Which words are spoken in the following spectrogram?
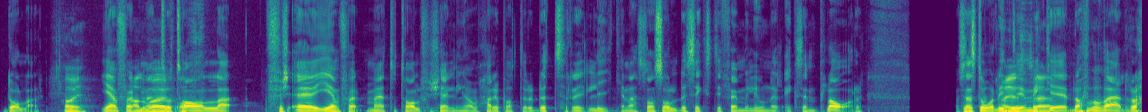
dollar. Oj. Jämfört med totala... För, eh, jämfört med total försäljning av Harry Potter och dödsrelikerna som sålde 65 miljoner exemplar. Och sen står det Ja, inte hur just det. mycket de var värda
